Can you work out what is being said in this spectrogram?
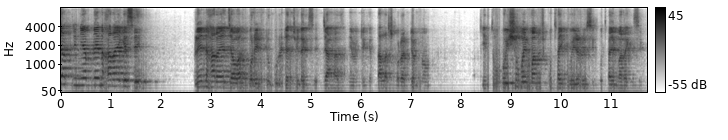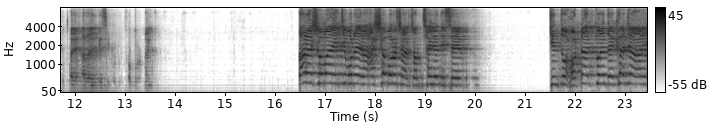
যাত্রী নিয়ে প্লেন হারায় গেছে। প্লেন হারায় যাওয়ার পরে টুকুরিটা চলে গেছে জাহাজ নিয়ে তালাশ করার জন্য। কিন্তু ওই সময় মানুষ কোথায় পইরা রয়েছে, কোথায় মারা গেছে, কোথায় হারায় গেছে কোনো খবর নাই। তারা সবাই জীবনের আশা ভরসা সব ছাইড়ে দিছে। কিন্তু হঠাৎ করে দেখা যায়,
